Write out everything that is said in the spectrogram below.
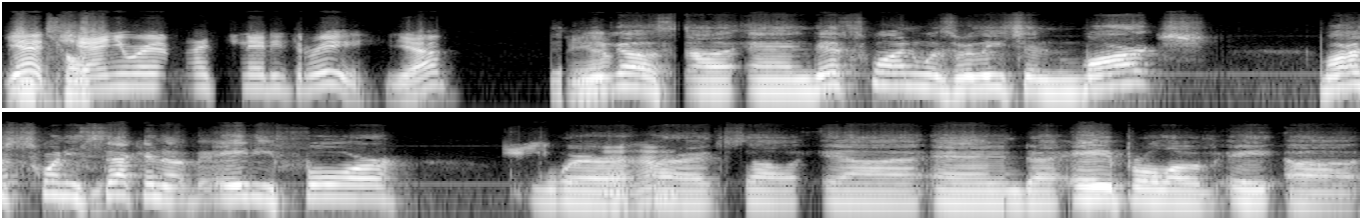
Yeah, January of 1983. Yep. There Yeah. you go. So, and this one was released in March, March 22nd of 84. Where, Uh-huh. all right, so, uh, and uh, April of eight, uh,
